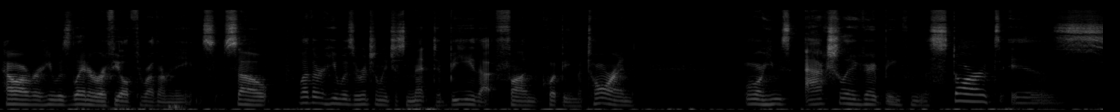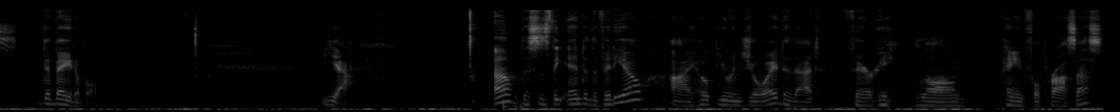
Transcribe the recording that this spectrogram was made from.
However, he was later revealed through other means. So, whether he was originally just meant to be that fun, quippy Matoran, or he was actually a great being from the start, is debatable. Yeah. Oh, this is the end of the video. I hope you enjoyed that very long, painful process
